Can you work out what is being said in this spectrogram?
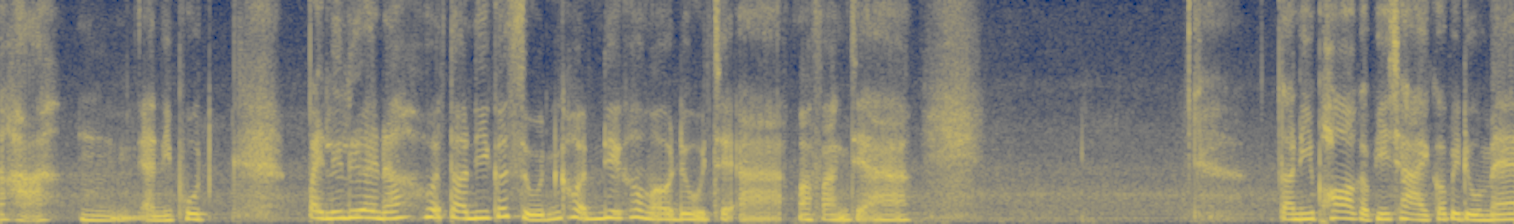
นะคะ อืม อันนี้พูด ไปเรื่อยๆนะว่าตอนนี้ก็ศูนย์คนที่เข้ามาดูเจอามาฟังเจอาตอนนี้พ่อกับพี่ชายก็ไปดูแม่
